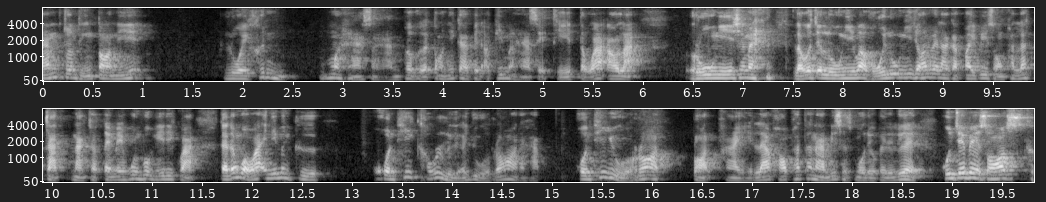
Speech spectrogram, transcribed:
นั้นจนถึงตอนนี้ รวยขึ้นมหาศาลเพิ่อๆตอนนี้กลายเป็นอภิมหาเศรษฐี แต่ว่าเอาละรู้งี้ใช่ไหมเราก็จะรู้งี้ว่าโอ้ยรู้งี้ย้อนเวลากลับไปปี2000แล้วจัดหนักจัดเต็มไอ้หุ้นพวกนี้ดีกว่า แต่ต้องบอกว่าอันนี้มันคือคนที่เขาเหลืออยู่รอดนะครับ คนที่อยู่รอดปลอดภัย แล้วเขาพัฒนา business model ไปเรื่อยๆ คุณเจเบซอสเค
